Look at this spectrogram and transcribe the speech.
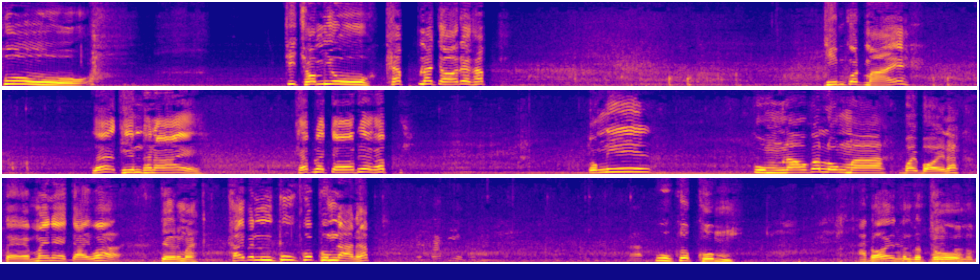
ผู้ที่ชมอยู่แคปหน้าจอด้วยครับ ทีมกฎหมาย และทีมทนาย แคปหน้าจอด้วยครับ ตรงนี้กลุ่มเราก็ลงมาบ่อยๆนะ แต่ไม่แน่ใจว่าเจอหรือไม่ใครเป็นผู้ควบคุมด่านครับ ผู้ควบคุม ร้อยตำรวจโทลง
